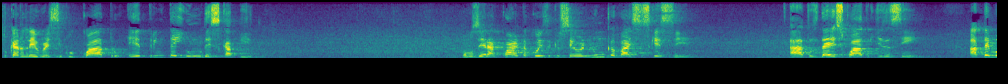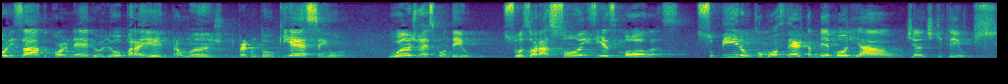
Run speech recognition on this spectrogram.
Eu quero ler o versículo 4 e 31 desse capítulo. Vamos ver a quarta coisa que o Senhor nunca vai se esquecer. Atos 10, 4 diz assim: Atemorizado, Cornélio olhou para ele, para um anjo, e perguntou: O que é, Senhor? O anjo respondeu: Suas orações e esmolas subiram como oferta memorial diante de Deus.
